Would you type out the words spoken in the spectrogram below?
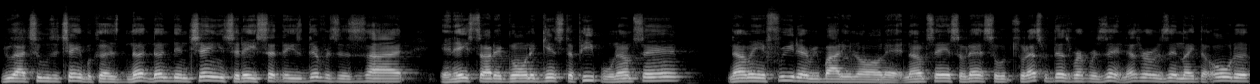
You gotta choose to change because nothing, nothing didn't change, so they set these differences aside and they started going against the people. You know what I'm saying? Now I mean, freed everybody and all that. You know what I'm saying? So that so so that's what that's representing. That's representing like the older,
